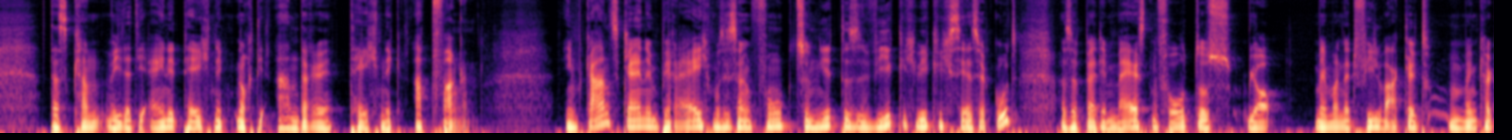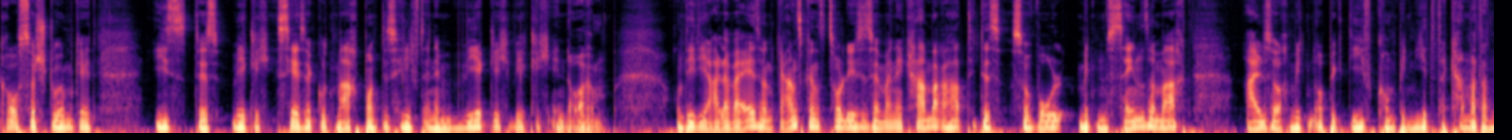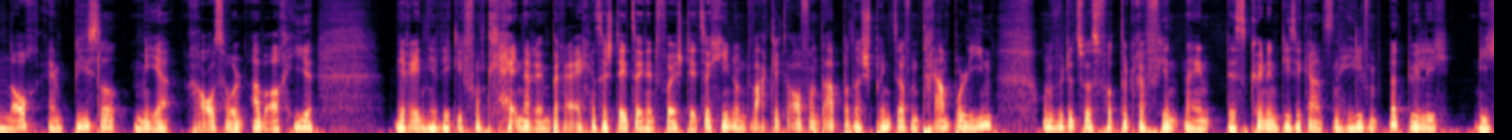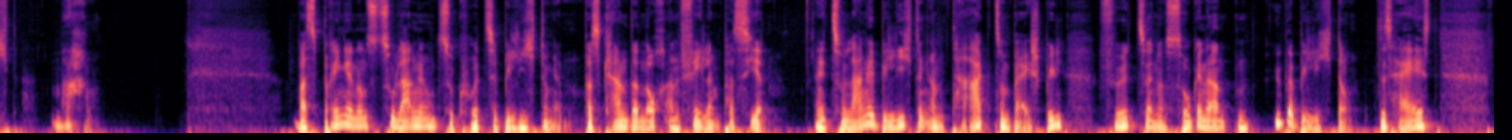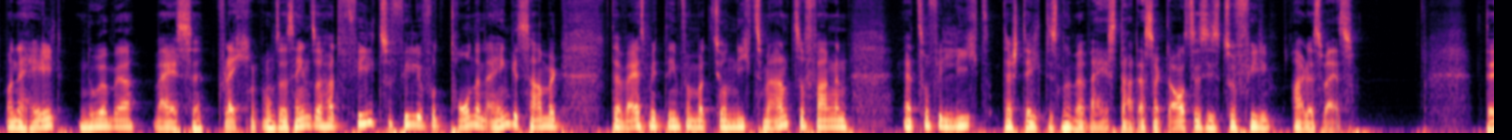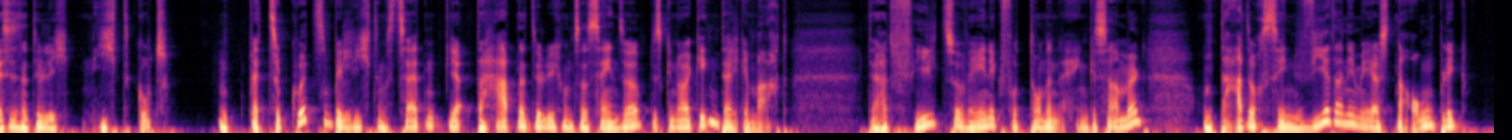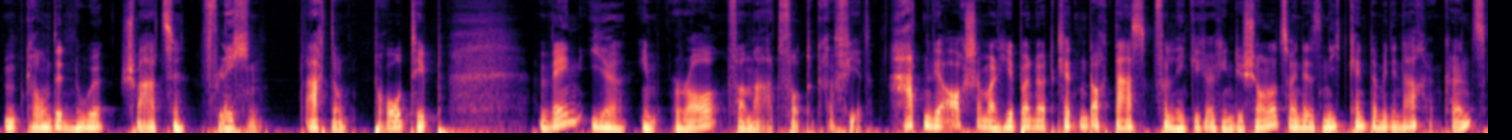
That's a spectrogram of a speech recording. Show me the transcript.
das kann weder die eine Technik noch die andere Technik abfangen. Im ganz kleinen Bereich, muss ich sagen, funktioniert das wirklich, wirklich sehr, sehr gut. Also bei den meisten Fotos, ja, wenn man nicht viel wackelt und wenn kein großer Sturm geht, ist das wirklich sehr, sehr gut machbar und das hilft einem wirklich, wirklich enorm. Und idealerweise und ganz, ganz toll ist es, wenn man eine Kamera hat, die das sowohl mit dem Sensor macht, als auch mit dem Objektiv kombiniert. Da kann man dann noch ein bisschen mehr rausholen. Aber auch hier wir reden hier wirklich von kleineren Bereichen. Also stellt euch nicht vor, ihr steht euch hin und wackelt auf und ab oder springt auf ein Trampolin und würdet sowas fotografieren. Nein, das können diese ganzen Hilfen natürlich nicht machen. Was bringen uns zu lange und zu kurze Belichtungen? Was kann da noch an Fehlern passieren? Eine zu lange Belichtung am Tag zum Beispiel führt zu einer sogenannten Überbelichtung. Das heißt, Man erhält nur mehr weiße Flächen. Unser Sensor hat viel zu viele Photonen eingesammelt, der weiß mit der Information nichts mehr anzufangen. Er hat so viel Licht, der stellt es nur mehr weiß dar. Der sagt aus, es ist zu viel, alles weiß. Das ist natürlich nicht gut. Und bei zu kurzen Belichtungszeiten, ja, da hat natürlich unser Sensor das genaue Gegenteil gemacht. Der hat viel zu wenig Photonen eingesammelt und dadurch sehen wir dann im ersten Augenblick im Grunde nur schwarze Flächen. Achtung, Pro-Tipp. Wenn ihr im RAW-Format fotografiert, hatten wir auch schon mal hier bei Nerdclat und auch das verlinke ich euch in die Shownotes, wenn ihr das nicht kennt, damit ihr nachhören könnt,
